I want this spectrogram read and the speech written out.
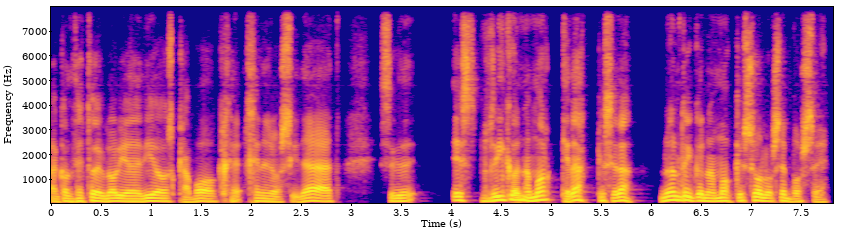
al concepto de gloria de Dios, cabok, generosidad, es rico en amor que da, que se da. No es rico en amor que solo se posee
